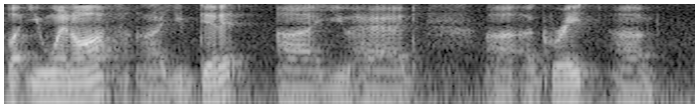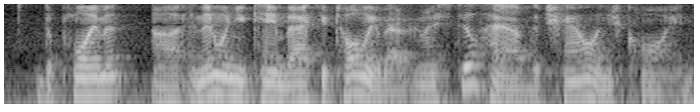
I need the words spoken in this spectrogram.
but you went off, you did it, uh, you had uh, a great um, deployment, uh, and then when you came back, you told me about it. And I still have the challenge coin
